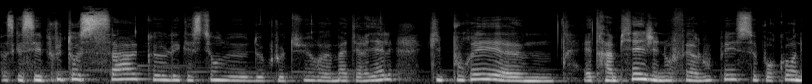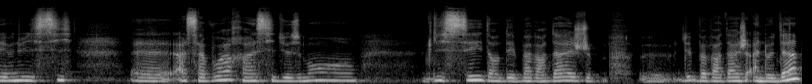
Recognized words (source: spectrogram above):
Parce que c'est plutôt ça que les questions de, clôture euh, matérielle qui pourraient euh, être un piège et nous faire louper ce pourquoi on est venu ici, euh, à savoir insidieusement glisser dans des bavardages, des bavardages anodins,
